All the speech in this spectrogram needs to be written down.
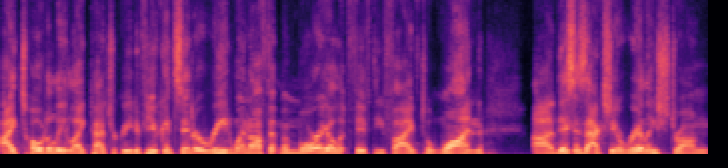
I totally like Patrick Reed. If you consider Reed went off at Memorial at 55 to 1, uh, this is actually a really strong, I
